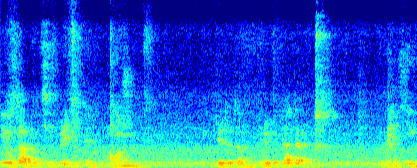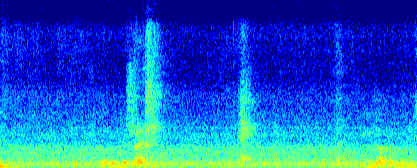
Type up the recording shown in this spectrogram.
и вот так идти. В принципе, можно. Где-то там регулятор найти, чтобы дышать. Вот будет.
